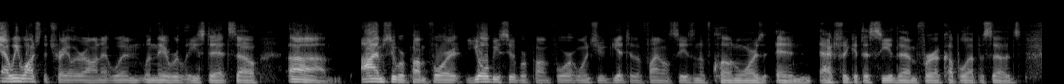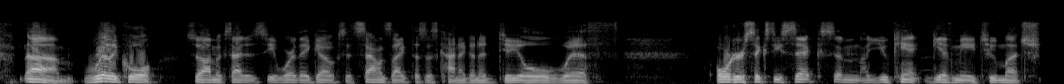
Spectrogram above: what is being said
yeah, we watched the trailer on it when when they released it. So um, I'm super pumped for it. You'll be super pumped for it once you get to the final season of Clone Wars and actually get to see them for a couple episodes. Um, really cool. So I'm excited to see where they go because it sounds like this is kind of going to deal with Order 66, and you can't give me too much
